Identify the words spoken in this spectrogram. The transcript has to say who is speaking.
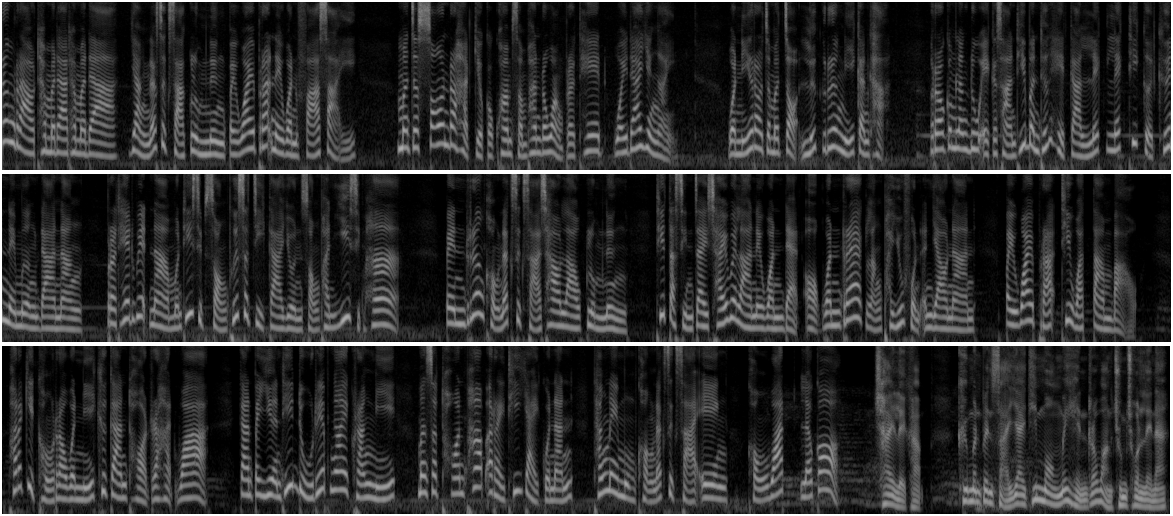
Speaker 1: เรื่องราวธรรมดาธรรมดา อย่างนักศึกษากลุ่มหนึ่งไปไหว้พระในวันฟ้าใส มันจะซ่อนรหัสเกี่ยวกับความสัมพันธ์ระหว่างประเทศไว้ได้ยังไง วันนี้เราจะมาเจาะลึกเรื่องนี้กันค่ะ เรากำลังดูเอกสารที่บันทึกเหตุการณ์เล็ก ๆ ที่เกิดขึ้นในเมืองดานัง ประเทศเวียดนามวันที่ 12 พฤศจิกายน 2025 เป็นเรื่องของนักศึกษาชาวลาวกลุ่มหนึ่ง ที่ตัดสินใจใช้เวลาในวันแดดออกวันแรกหลังพายุฝนอันยาวนาน ไปไหว้พระที่วัดตามบ่าว ภารกิจของเราวันนี้คือการถอดรหัสว่า การไปเยือนที่ดูเรียบง่ายครั้งนี้ มันสะท้อนภาพอะไรที่ใหญ่กว่านั้น ทั้งในมุมของนักศึกษาเอง ของวัดแล้วก็
Speaker 2: ใช่เลยครับ คือมันเป็นสายใยที่มองไม่เห็นระหว่างชุมชนเลยนะ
